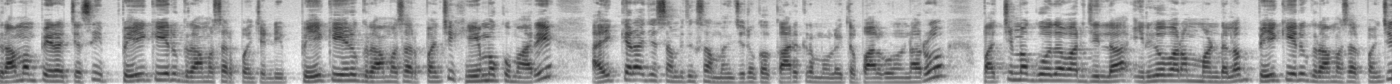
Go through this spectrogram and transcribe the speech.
గ్రామం పేరు వచ్చేసి పేకేరు గ్రామ సర్పంచ్ అండి. పేకేరు గ్రామ సర్పంచ్ హేమకుమారి ఐక్యరాజ్య సమితికి సంబంధించిన ఒక కార్యక్రమంలో అయితే పాల్గొన్నారు పశ్చిమ గోదావరి జిల్లా ఇరుగవరం మండలం పేకేరు గ్రామ సర్పంచ్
